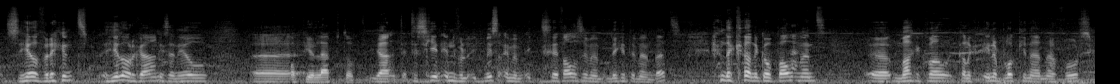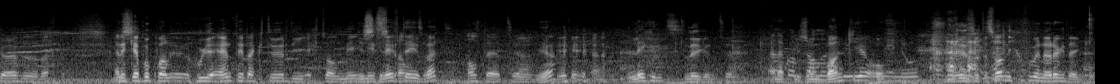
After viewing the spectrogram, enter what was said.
Het is heel vreemd, heel organisch en heel... eh, Op je laptop. Ja, het, het is geen invulling. Ik, meestal in mijn, ik schrijf alles in mijn, liggend in mijn bed en dan kan ik op een bepaald moment, eh, maak ik wel, kan ik het ene blokje naar, naar voren schuiven en naar achter. En ik heb ook wel een goede eindredacteur die echt wel mee Je schrijft in je bed? Altijd, ja. Ja? Liggend. Liggend, ja. En heb je zo'n bankje? Of... Nee, zo, het is wel niet goed voor mijn rug, denk ik.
